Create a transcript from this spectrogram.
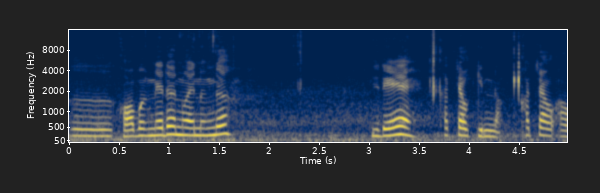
เออขอเบิ่งในเด้อหน่วยหนึ่งเด้อนี่เด้ข้าเจ้ากินเนาะข้าเจ้าเอา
